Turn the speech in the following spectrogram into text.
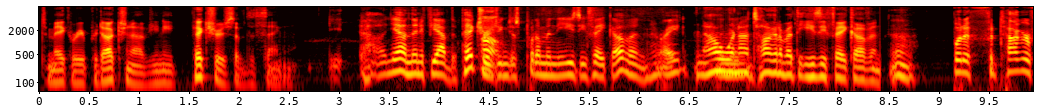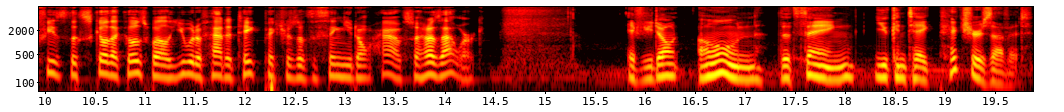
to make a reproduction of. You need pictures of the thing. Uh, yeah, and then if you have the pictures, Oh. you can just put them in the easy fake oven, right? No, we're not talking about the easy fake oven. But if photography is the skill that goes well, you would have had to take pictures of the thing you don't have. So how does that work? If you don't own the thing, you can take pictures of it.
